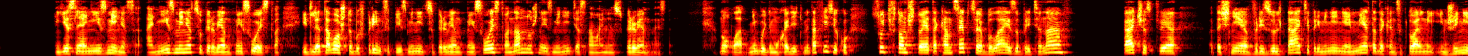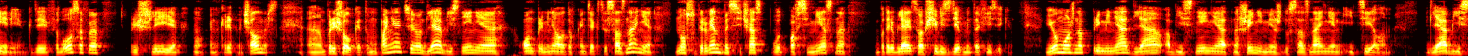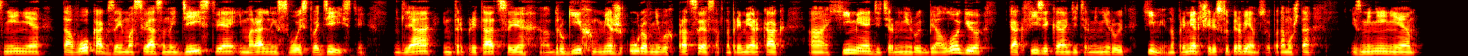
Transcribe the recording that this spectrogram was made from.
если они изменятся, они изменят супервентные свойства. И для того, чтобы в принципе изменить супервентные свойства, нам нужно изменить основания супервентности. Ну ладно, не будем уходить в метафизику. Суть в том, что эта концепция была изобретена в качестве а точнее в результате применения метода концептуальной инженерии, где философы пришли, ну, конкретно Чалмерс, э, пришел к этому понятию для объяснения, он применял это в контексте сознания, но супервентность сейчас вот повсеместно употребляется вообще везде в метафизике. Ее можно применять для объяснения отношений между сознанием и телом, для объяснения того, как взаимосвязаны действия и моральные свойства действий, для интерпретации э, других межуровневых процессов, например, как э, химия детерминирует биологию, как физика детерминирует химию, например, через супервенцию потому что изменение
